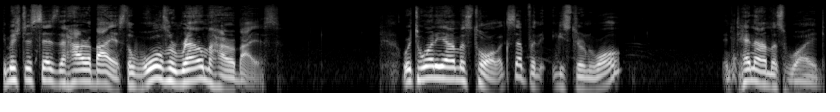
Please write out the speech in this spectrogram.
The Mishnah says that Har HaBayis, the walls around the Har HaBayis, were 20 amas tall, except for the eastern wall, and 10 amas wide.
